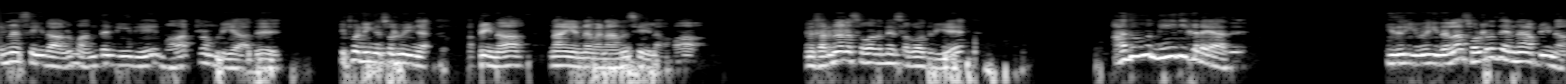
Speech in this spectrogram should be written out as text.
என்ன செய்தாலும் அந்த நீதியை மாற்ற முடியாது. இப்ப நீங்க சொல்லுவீங்க அப்படின்னா நான் என்ன வேணாலும் செய்யலாமா? எனக்கு அருமையான சகோதரனே சகோதரியே அதுவும் நீதி கிடையாது. இது இதெல்லாம் சொல்றது என்ன அப்படின்னா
